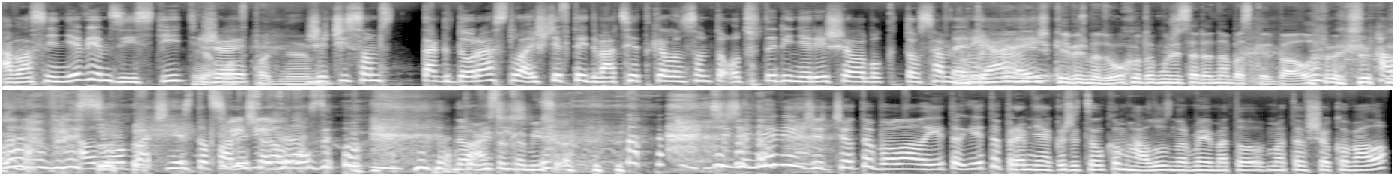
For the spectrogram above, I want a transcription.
A vlastne neviem zistiť, Ja že, odpadnem. že či som tak dorastla ešte v tej 20 len som to odvtedy neriešila, lebo kto sa No, meria, tak hej. keď vieš mať dôchodok, môže sa dať na basketbal. Alebo, alebo opačne 150 Cvičí obu. zrazu. No, No a vysoká čiže-. Čiže neviem, že čo to bolo, ale je to, je to pre mňa akože celkom halus, normálne ma to, ma to šokovalo.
